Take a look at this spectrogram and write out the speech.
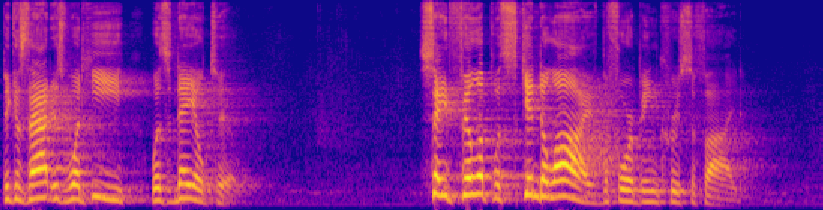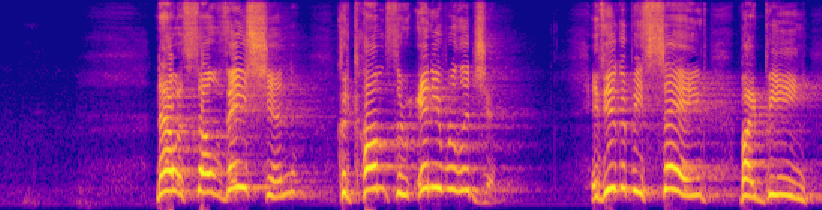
because that is what he was nailed to. St. Philip was skinned alive before being crucified. Now, if salvation could come through any religion, if you could be saved by being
